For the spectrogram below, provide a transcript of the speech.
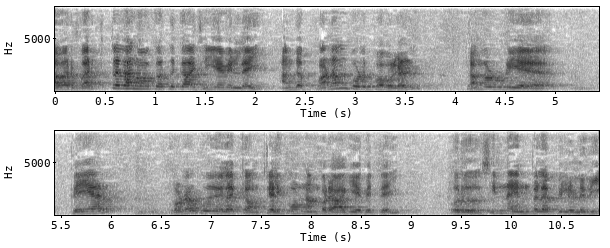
அவர் வர்த்தக நோக்கத்துக்காக செய்யவில்லை. அந்த பணம் கொடுப்பவர்கள் தங்களுடைய பெயர் தொடர்பு இலக்கம் டெலிபோன் நம்பர் ஆகியவற்றை ஒரு சின்ன என்வலப்பில் எழுதி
